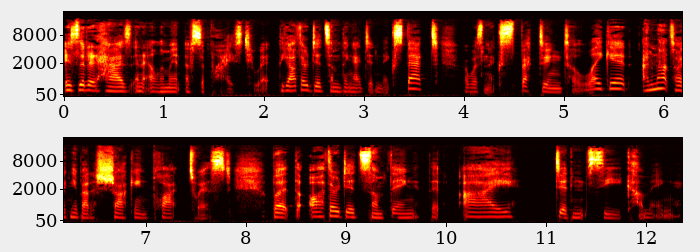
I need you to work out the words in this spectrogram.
is that it has an element of surprise to it. The author did something I didn't expect. I wasn't expecting to like it. I'm not talking about a shocking plot twist, but the author did something that I didn't see coming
